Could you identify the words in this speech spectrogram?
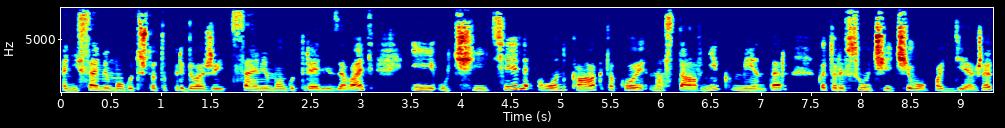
они сами могут что-то предложить, сами могут реализовать, и учитель, он как такой наставник, ментор, который в случае чего поддержит,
